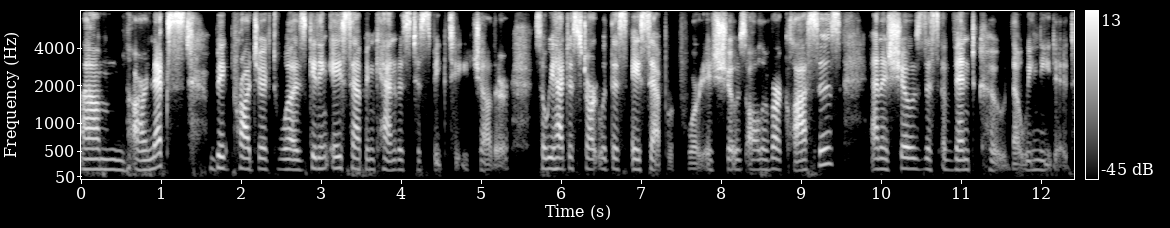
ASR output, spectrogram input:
Um, our next big project was getting ASAP and Canvas to speak to each other. So we had to start with this ASAP report. It shows all of our classes and it shows this event code that we needed.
